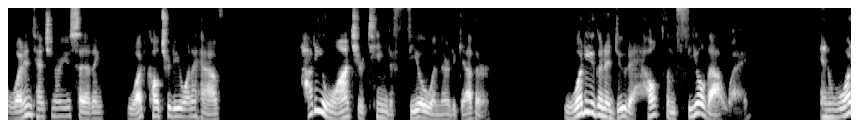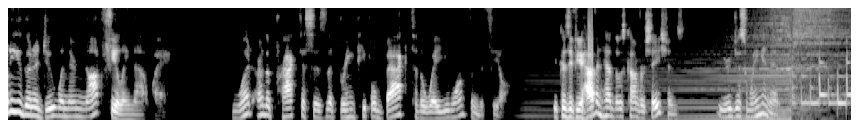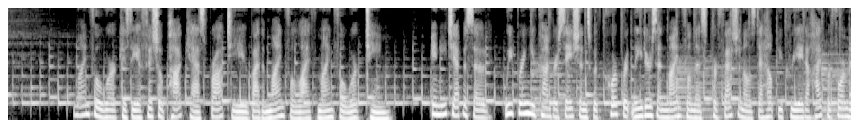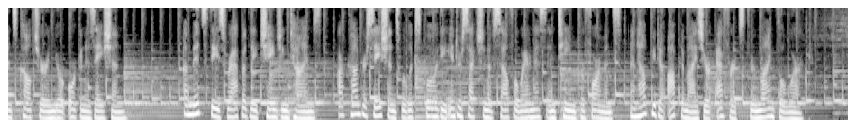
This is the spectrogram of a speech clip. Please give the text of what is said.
What intention are you setting? What culture do you want to have? How do you want your team to feel when they're together? What are you going to do to help them feel that way? And what are you going to do when they're not feeling that way? What are the practices that bring people back to the way you want them to feel? Because if you haven't had those conversations, you're just winging it. Mindful Work is the official podcast brought to you by the Mindful Life Mindful Work team. In each episode, we bring you conversations with corporate leaders and mindfulness professionals to help you create a high performance culture in your organization. Amidst these rapidly changing times, our conversations will explore the intersection of self awareness and team performance and help you to optimize your efforts through mindful work.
